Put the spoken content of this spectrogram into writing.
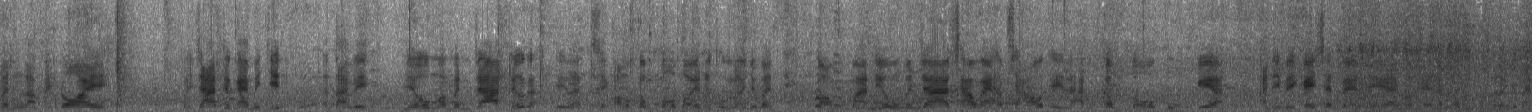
mình là phải đòi phải ra trước ngày 19 là tại vì nếu mà mình ra trước thì là sẽ có một công tố mới nó thuận lợi cho mình. Còn mà nếu mà mình ra sau ngày 26 thì là anh công tố cũ kia anh đi về cây xanh về thì có thể là không thuận lợi cho mình.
